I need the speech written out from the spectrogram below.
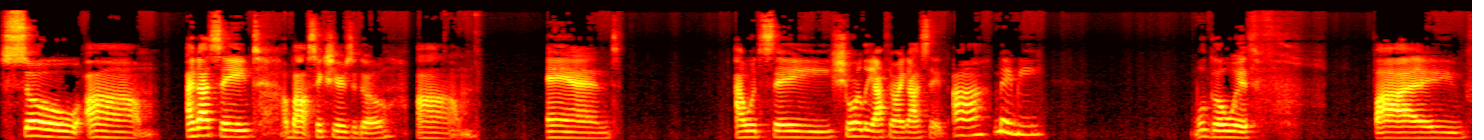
So um, I got saved about six years ago, um, and I would say shortly after I got saved, ah, uh, maybe we'll go with five,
